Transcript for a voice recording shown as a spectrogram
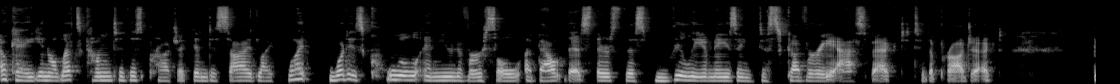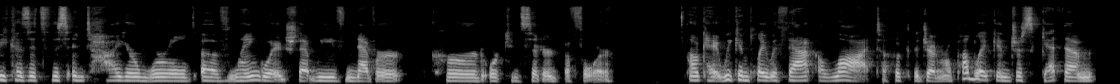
okay, you know, let's come to this project and decide like what what is cool and universal about this. There's this really amazing discovery aspect to the project because it's this entire world of language that we've never heard or considered before. Okay, we can play with that a lot to hook the general public and just get them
